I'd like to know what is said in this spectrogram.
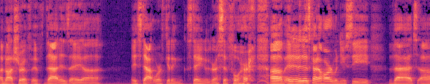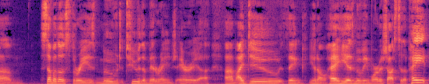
I'm not sure if, if that is a uh, a stat worth getting staying aggressive for. um, and, and, it is kind of hard when you see that um, some of those threes moved to the mid range area. Um, I do think, you know, hey, he is moving more of his shots to the paint,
